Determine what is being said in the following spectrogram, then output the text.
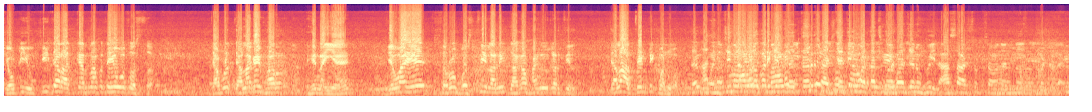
शेवटी युतीच्या राजकारणामध्ये हे होत असतं. त्यामुळे त्याला काही फार हे नाही आहे जेव्हा हे सर्व बसतील आणि जागा फायनल करतील त्याला ऑथेंटिक बनवा. तर वंचितला बरोबर घेतलं तर राज्यातील मताचं विभाजन होईल असं अशोक चव्हाणांनी म्हटलं आहे.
